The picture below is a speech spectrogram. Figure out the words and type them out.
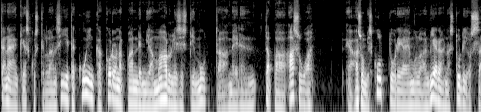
Tänään keskustellaan siitä, kuinka koronapandemia mahdollisesti muuttaa meidän tapaa asua ja asumiskulttuuria. Ja mulla on vieraana studiossa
